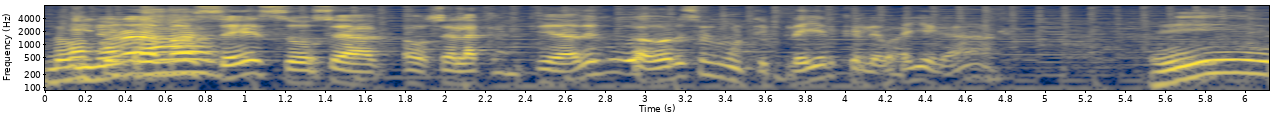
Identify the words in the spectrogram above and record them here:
y no nada más eso, o sea, o sea, la cantidad de jugadores en multiplayer que le va a llegar. Sí,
